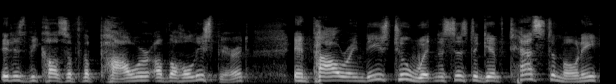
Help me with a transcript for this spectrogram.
it is because of the power of the Holy Spirit empowering these two witnesses to give testimony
